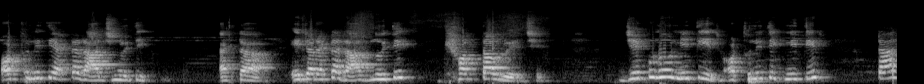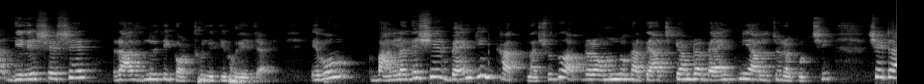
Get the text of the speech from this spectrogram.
অর্থনীতি একটা রাজনৈতিক, একটা, এটার একটা রাজনৈতিক সত্তাও রয়েছে। যে কোনো নীতির, অর্থনৈতিক নীতির নীতিরটা দিনের শেষে রাজনৈতিক অর্থনীতি হয়ে যায়। এবং বাংলাদেশের ব্যাংকিং খাত না, শুধু আপনারা অন্য খাতে। আজকে আমরা ব্যাংক নিয়ে আলোচনা করছি। সেটা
